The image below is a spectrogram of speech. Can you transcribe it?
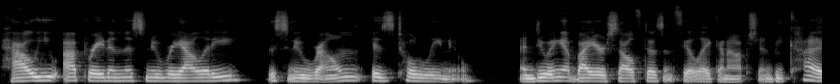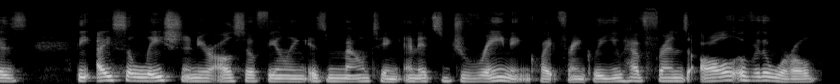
How you operate in this new reality, this new realm is totally new. And doing it by yourself doesn't feel like an option because the isolation you're also feeling is mounting and it's draining, quite frankly. You have friends all over the world,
